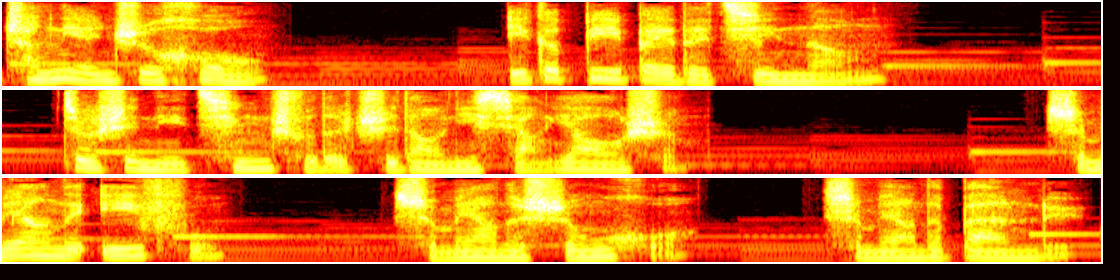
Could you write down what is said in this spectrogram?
成年之后，一个必备的技能，就是你清楚的知道你想要什么，什么样的衣服，什么样的生活，什么样的伴侣。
